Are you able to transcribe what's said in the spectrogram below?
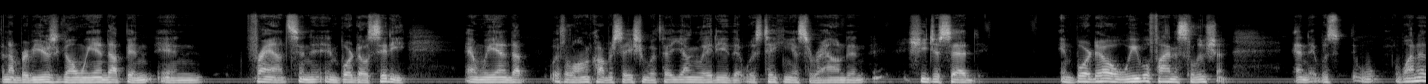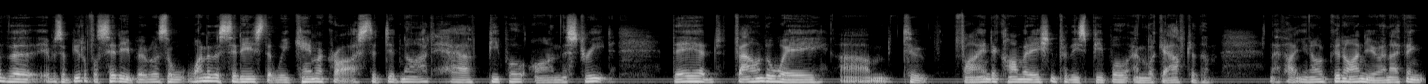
a number of years ago, and we end up in in France in, in Bordeaux City, and we ended up with a long conversation with a young lady that was taking us around, and she just said, "In Bordeaux, we will find a solution." And it was one of the it was a beautiful city but it was a, one of the cities that we came across that did not have people on the street they had found a way um, to find accommodation for these people and look after them and I thought, you know, good on you. And I think,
